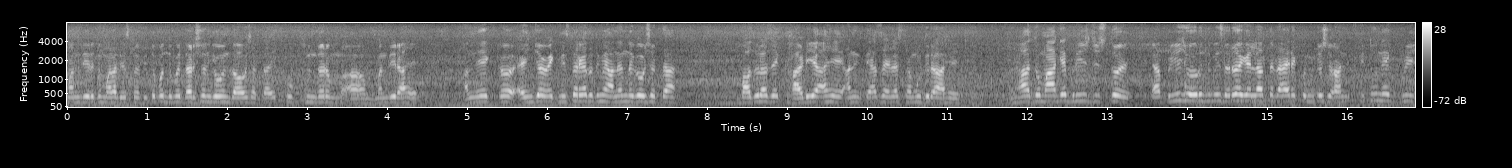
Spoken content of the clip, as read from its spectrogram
मंदिर तुम्हाला दिसतं. तिथं पण तुम्ही दर्शन घेऊन जाऊ शकता. एक खूप सुंदर मंदिर आहे. आणि एक एन्जॉय एक निसर्गाचा तुम्ही आनंद घेऊ शकता. बाजूलाच एक खाडी आहे आणि त्या साईडला समुद्र आहे. हा जो मागे ब्रिज दिसतोय या ब्रिजवरून तुम्ही सरळ गेलात तर डायरेक्ट कुणकेश्वर आणि तिथून एक ब्रिज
